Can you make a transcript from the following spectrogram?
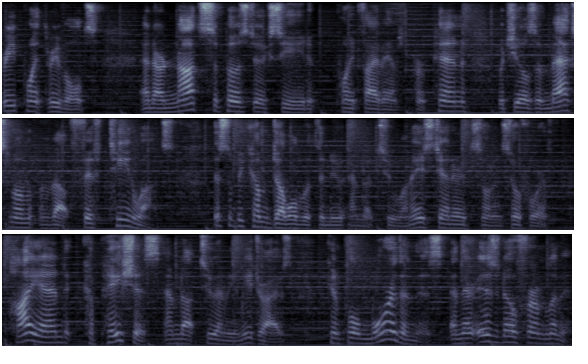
3.3 volts, and are not supposed to exceed 0.5 amps per pin, which yields a maximum of about 15 watts. This will become doubled with the new M.2 1A standard, so on and so forth. High-end, capacious M.2 NVMe drives can pull more than this, and there is no firm limit,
